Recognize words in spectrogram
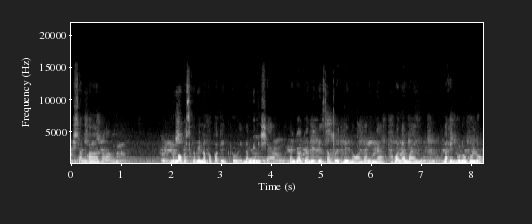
isang araw, lumabas kami ng kapatid ko eh. Namili siya. Ang gagamitin sa birthday ng anak niya. Ako naman, nakigulo-gulo.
